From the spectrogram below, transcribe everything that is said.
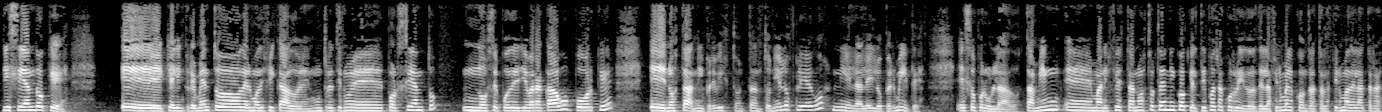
diciendo que eh, que el incremento del modificado en un 39% no se puede llevar a cabo porque eh, no está ni previsto tanto ni en los pliegos ni en la ley lo permite. Eso por un lado. También eh, manifiesta nuestro técnico que el tiempo transcurrido desde la firma del contrato a la firma de la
